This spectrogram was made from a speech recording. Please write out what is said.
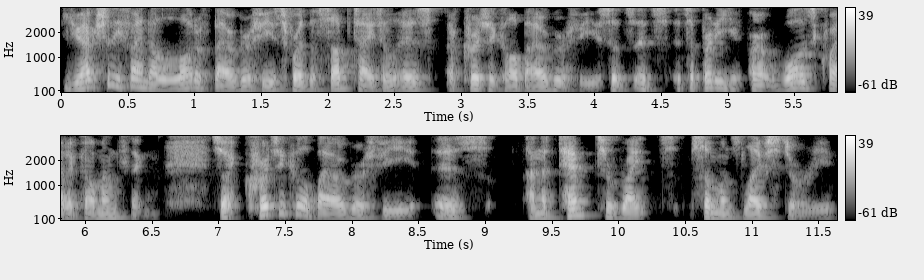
you actually find a lot of biographies where the subtitle is a critical biography. So it's it's it's a pretty or it was quite a common thing. So a critical biography is an attempt to write someone's life story,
